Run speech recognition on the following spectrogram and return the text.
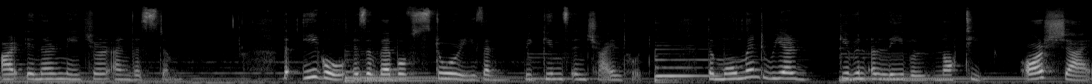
our inner nature and wisdom. The ego is a web of stories that begins in childhood. The moment we are given a label, naughty or shy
